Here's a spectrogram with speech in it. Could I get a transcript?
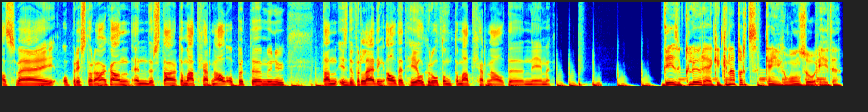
Als wij op restaurant gaan en er staat tomaatgarnaal op het eh, menu, dan is de verleiding altijd heel groot om tomaatgarnaal te nemen. Deze kleurrijke knappert kan je gewoon zo eten.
